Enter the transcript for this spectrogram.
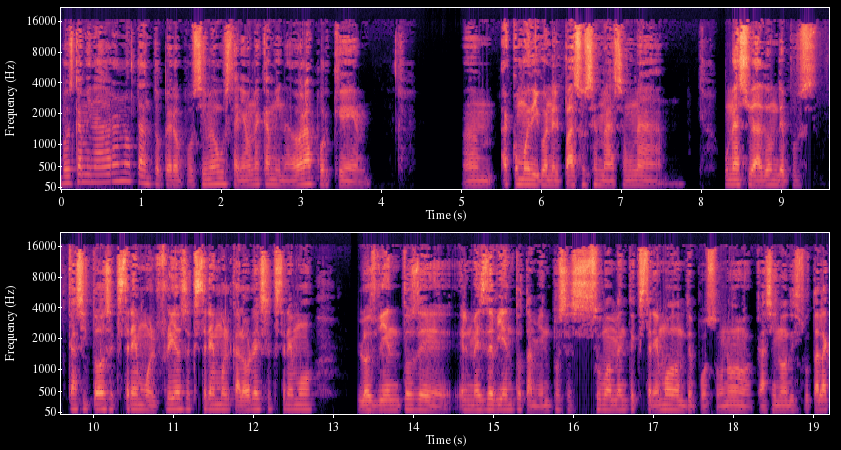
Pues caminadora no tanto, pero pues sí me gustaría una caminadora porque. como digo, en El Paso se me hace una, una ciudad donde pues casi todo es extremo, el frío es extremo, el calor es extremo, los vientos de, el mes de viento también pues es sumamente extremo donde pues uno casi no disfruta la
